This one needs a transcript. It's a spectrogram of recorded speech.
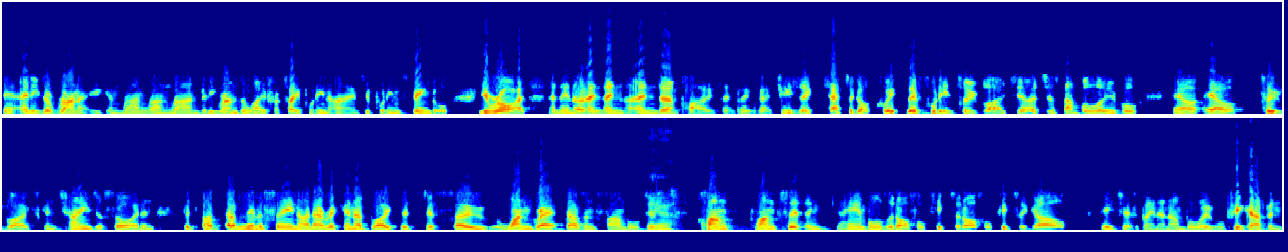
and he's a runner. He can run, run, run, but he runs away from. So you put in Holmes, you put in Stengle. You're right, and then uh, and and and um, close, and people go, "Geez, the cats have got quick. They've put in two blokes." You know, it's just unbelievable how how two blokes can change a side. And but I've, I've never seen, I don't reckon, a bloke that's just so one grab, doesn't fumble, just yeah. Clunk, clunks it and handballs it off or kicks it off or kicks a goal. He's just been an unbelievable pickup, and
